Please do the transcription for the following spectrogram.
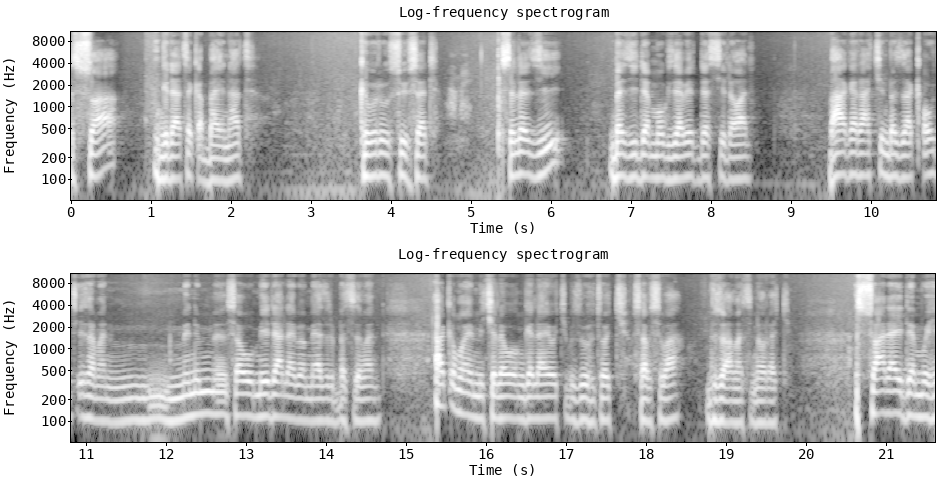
እሷ እንግዳ ተቀባይ ናት። ክብሩ እሱ ይውሰድ። ስለዚህ በዚህ ደግሞ እግዚአብሔር ደስ ይለዋል። በሀገራችን በዛ ቀውጢ ዘመን ምንም ሰው ሜዳ ላይ በሚያዝርበት ዘመን አቅሟ የሚችለው ወንጌላዮች ብዙ እህቶች ሰብስባ ብዙ ዓመት ኖረች። እሷ ላይ ደግሞ ይሄ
